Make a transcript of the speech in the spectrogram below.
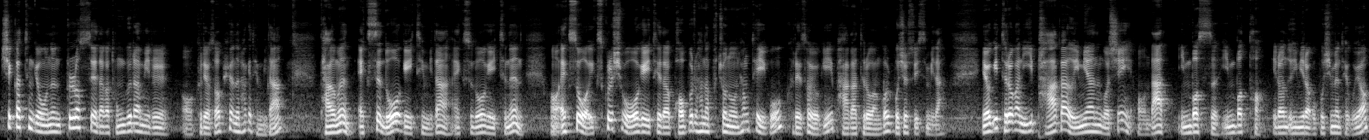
식 같은 경우는 플러스에다가 동그라미를 어, 그려서 표현을 하게 됩니다. 다음은 X 노어 게이트입니다. X 노어 게이트는 어, XOR, 오어 게이트에다 버블을 하나 붙여놓은 형태이고 그래서 여기 바가 들어간 걸 보실 수 있습니다. 여기 들어간 이 바가 의미하는 것이 어, not, 인버스, 인버터 이런 의미라고 보시면 되고요.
